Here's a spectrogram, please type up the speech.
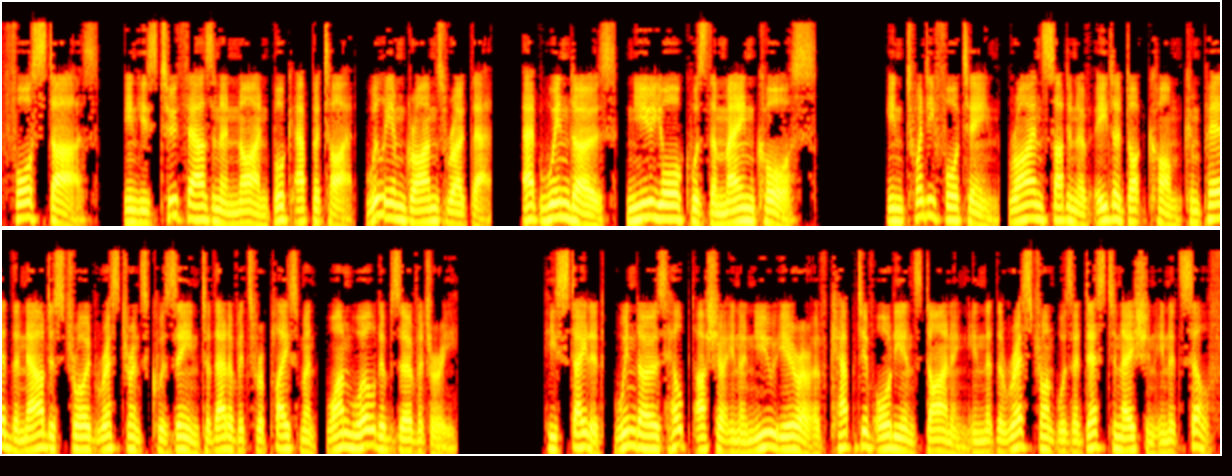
4 stars. In his 2009 book Appetite, William Grimes wrote that, "...at Windows, New York was the main course." In 2014, Ryan Sutton of Eater.com compared the now destroyed restaurant's cuisine to that of its replacement, One World Observatory. He stated, Windows helped usher in a new era of captive audience dining in that the restaurant was a destination in itself,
